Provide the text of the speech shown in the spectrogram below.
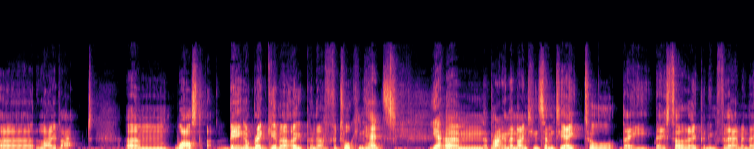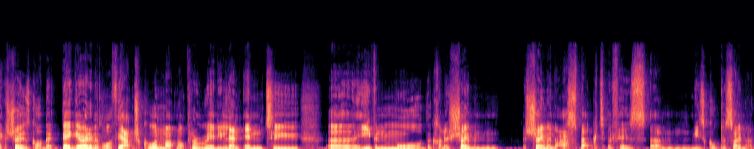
uh, live act, um, whilst being a regular opener for Talking Heads. Yeah. Um, apparently, in the 1978 tour, they they started opening for them, and their shows got a bit bigger and a bit more theatrical. And Mark Knopfler really lent into uh, even more the kind of showman showman aspect of his um, musical persona.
